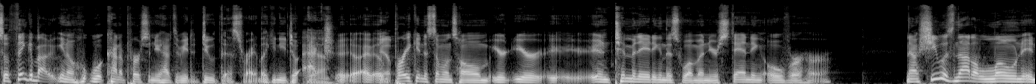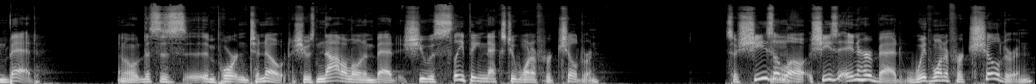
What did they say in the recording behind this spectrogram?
So think about you know what kind of person you have to be to do this, right? Like you need to actually uh, Yep. break into someone's home. You're, you're you're intimidating this woman. You're standing over her. Now she was not alone in bed. You know, this is important to note. She was not alone in bed. She was sleeping next to one of her children. So she's alone. She's in her bed with one of her children,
